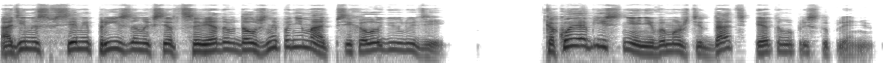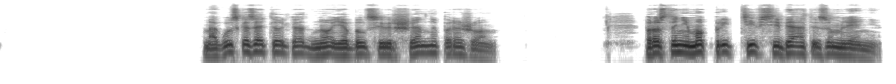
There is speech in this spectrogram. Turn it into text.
один из всеми признанных сердцеведов должны понимать психологию людей. Какое объяснение вы можете дать этому преступлению? Могу сказать только одно: я был совершенно поражен. Просто не мог прийти в себя от изумления.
